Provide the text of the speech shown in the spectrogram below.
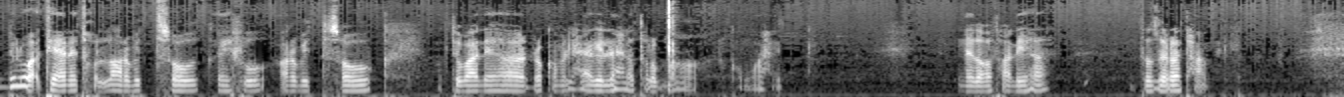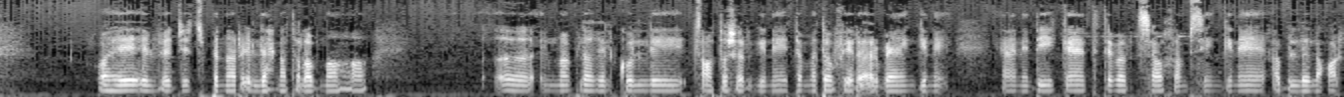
دلوقتي هندخل لعربية تسوق. اهي فوق عربية تسوق. مكتوب عليها رقم الحاجة اللي إحنا طلبناها. رقم واحد. نضغط عليها انتظارات حمل. وهي الفيدجت سبينر اللي إحنا طلبناها آه المبلغ الكلي تسعتاشر جنيه تم توفير أربعين جنيه. يعني دي كانت تبقى بتسعة وخمسين جنيه قبل العرض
